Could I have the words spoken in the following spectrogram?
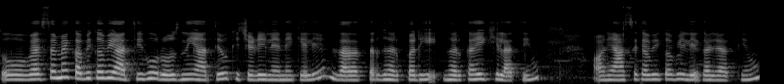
तो वैसे मैं कभी कभी आती हूँ, रोज़ नहीं आती हूँ खिचड़ी लेने के लिए, ज़्यादातर घर पर ही, घर का ही खिलाती हूँ और यहाँ से कभी कभी लेकर जाती हूँ।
